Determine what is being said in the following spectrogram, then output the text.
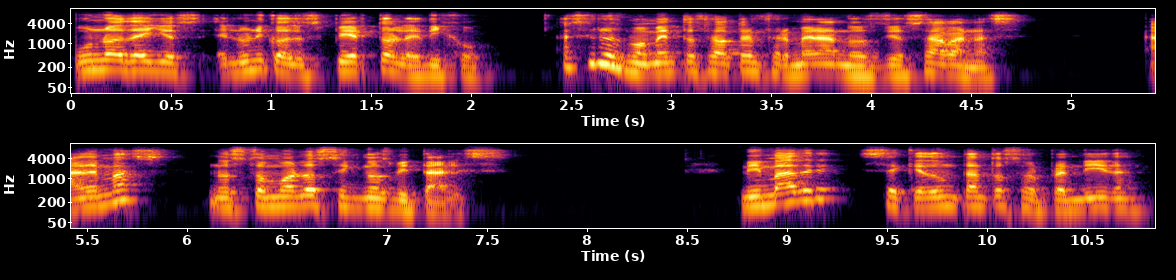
Uno de ellos, el único despierto, le dijo, hace unos momentos la otra enfermera nos dio sábanas. Además, nos tomó los signos vitales. Mi madre se quedó un tanto sorprendida,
